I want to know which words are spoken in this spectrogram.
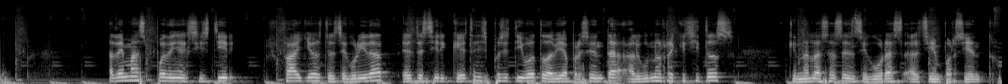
Además pueden existir fallos de seguridad, es decir, que este dispositivo todavía presenta algunos requisitos que no las hacen seguras al 100%.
